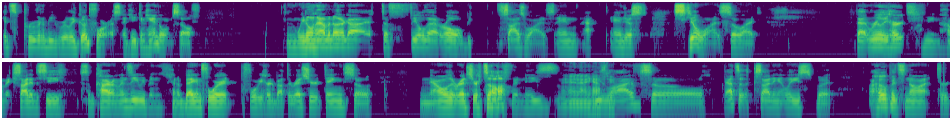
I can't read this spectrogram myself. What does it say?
it's proven to be really good for us, and he can handle himself. And we don't have another guy to fill that role, size wise, and and just skill wise. So like that really hurts. I mean, I'm excited to see some Kyron Lindsey. We've been kind of begging for it before we heard about the red shirt thing. So now the red shirt's off and he's and he's to. live. So that's exciting at least. But I hope it's not for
